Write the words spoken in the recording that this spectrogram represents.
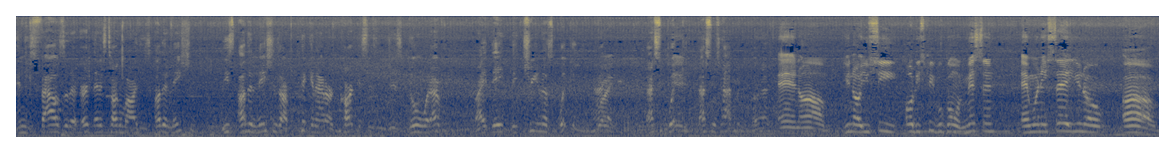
and these fowls of the earth that it's talking about are these other nations. These other nations are picking at our carcasses and just doing whatever. Right? They they treating us wickedly. Right? Right. That's wicked. That's what's happening. And um, you know, you see all these people going missing, and when they say, you know, um,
